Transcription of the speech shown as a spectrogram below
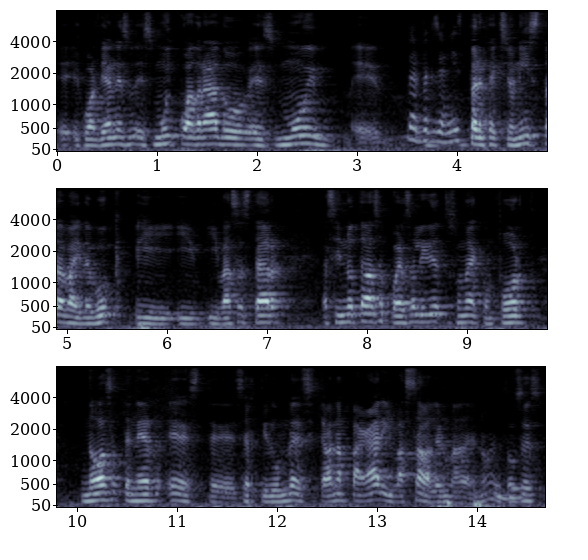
eh, guardián es, es muy cuadrado, es muy eh, Perfeccionista. perfeccionista by the book y, y- y vas a estar así no te vas a poder salir de tu zona de confort no vas a tener este, certidumbre de si te van a pagar y vas a valer madre, ¿no? Entonces,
